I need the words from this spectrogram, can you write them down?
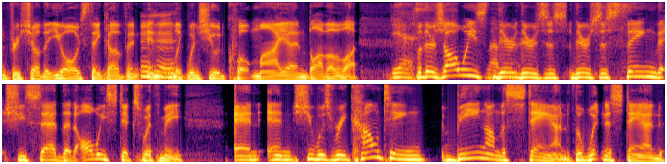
Winfrey Show that you always think of, and, and like when she would quote Maya and blah blah blah. Yes. But there's always there there's this there's this thing that she said that always sticks with me, and and she was recounting being on the stand, the witness stand.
